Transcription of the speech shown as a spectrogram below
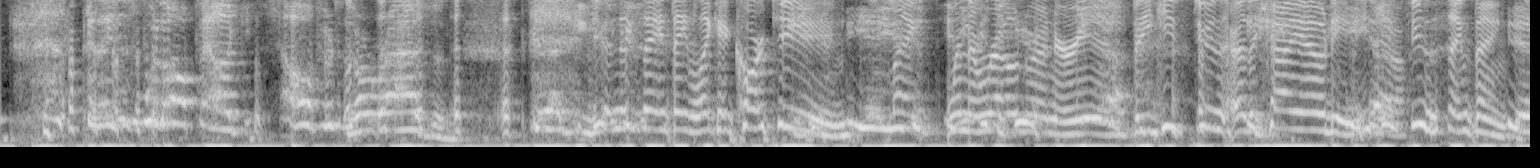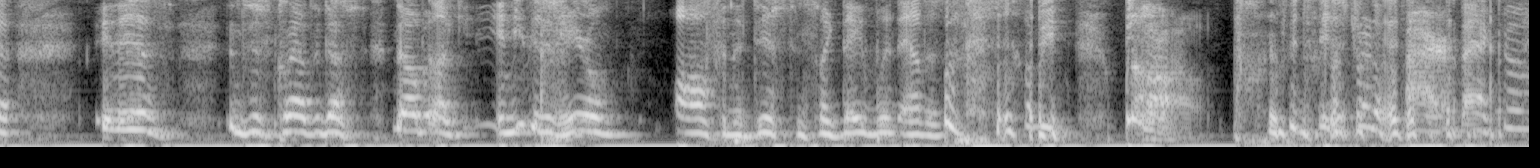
and they just went off like off into the horizon. Doing the same thing like a cartoon. Yeah, you like can- when the can hear- Roadrunner yeah. ends, but he keeps doing, or the Coyote, he Yeah. keeps doing the same thing. Yeah, it is. And just clouds of dust. No, but like, and you can just hear them off in the distance, like they went out of. I mean, I mean, they just trying to fire it back up.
